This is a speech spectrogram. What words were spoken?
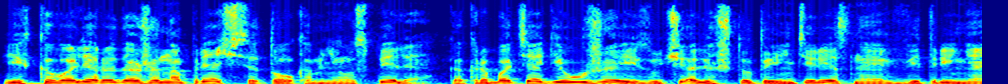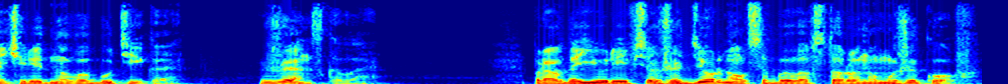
Их кавалеры даже напрячься толком не успели, как работяги уже изучали что-то интересное в витрине очередного бутика. Женского. Правда, Юрий все же дернулся было в сторону мужиков.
